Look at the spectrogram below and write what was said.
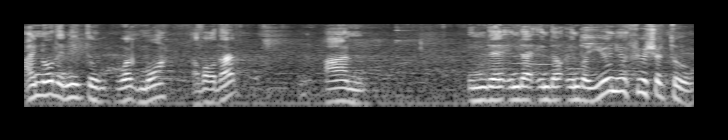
I know they need to work more about that, and in the in the in the in the union future too.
